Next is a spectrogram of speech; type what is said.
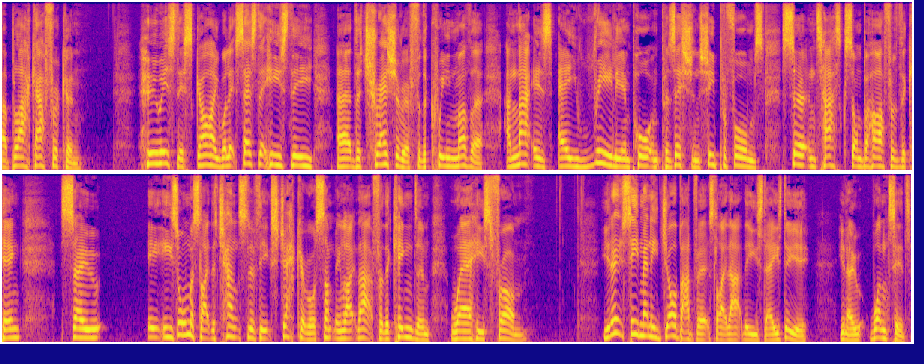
a black African who is this guy? Well, it says that he's the uh, the treasurer for the Queen Mother, and that is a really important position. She performs certain tasks on behalf of the king, so he's almost like the Chancellor of the Exchequer or something like that for the kingdom where he's from. You don't see many job adverts like that these days, do you? You know, wanted,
